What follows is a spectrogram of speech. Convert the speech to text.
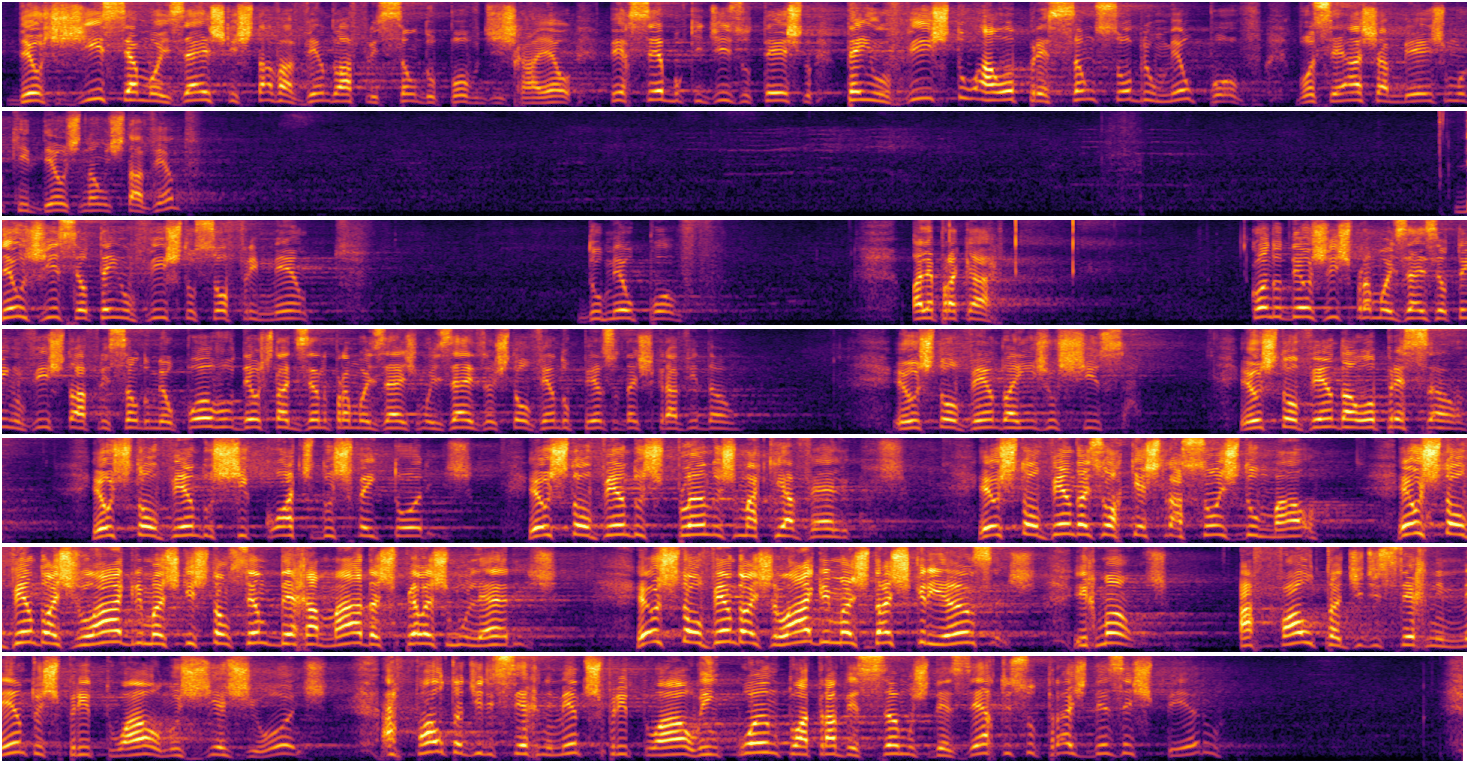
Deus disse a Moisés que estava vendo a aflição do povo de Israel. Perceba o que diz o texto: Tenho visto a opressão sobre o meu povo. Você acha mesmo que Deus não está vendo? Deus disse: Eu tenho visto o sofrimento do meu povo. Olha para cá. Quando Deus diz para Moisés, eu tenho visto a aflição do meu povo, Deus está dizendo para Moisés: Moisés, eu estou vendo o peso da escravidão, eu estou vendo a injustiça, eu estou vendo a opressão, eu estou vendo o chicote dos feitores, eu estou vendo os planos maquiavélicos, eu estou vendo as orquestrações do mal, eu estou vendo as lágrimas que estão sendo derramadas pelas mulheres, eu estou vendo as lágrimas das crianças, irmãos. A falta de discernimento espiritual nos dias de hoje, a falta de discernimento espiritual enquanto atravessamos deserto, isso traz desespero.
